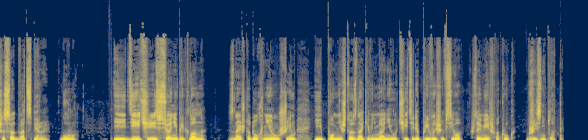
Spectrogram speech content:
621. Гуру. Иди через все непреклонно, знай, что дух нерушим, и помни, что знаки внимания учителя превыше всего, что имеешь вокруг в жизни плотной.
